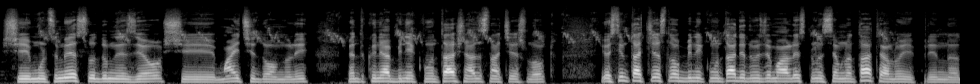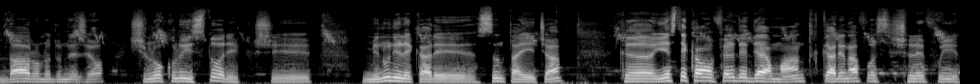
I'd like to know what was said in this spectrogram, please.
Și mulțumesc lui Dumnezeu și Maicii Domnului pentru că ne-a binecuvântat și ne-a dus în acest loc. Eu simt acest loc binecuvântat de Dumnezeu, mai ales prin însemnătatea lui, prin darul lui Dumnezeu și locul lui istoric și minunile care sunt aici, că este ca un fel de diamant care n-a fost șlefuit.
